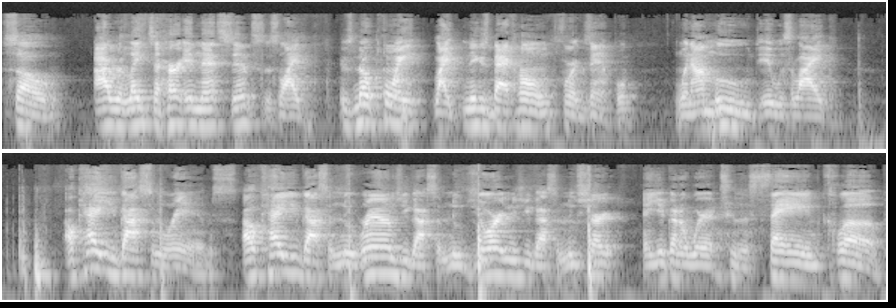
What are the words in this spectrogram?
so I relate to her in that sense. It's like there's no point like niggas back home, for example. When I moved, it was like okay, you got some rims. Okay, you got some new rims, you got some new Jordans, you got some new shirt, and you're gonna wear it to the same club.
